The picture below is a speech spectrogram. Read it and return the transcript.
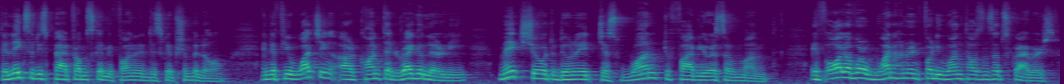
The links to these platforms can be found in the description below. And if you're watching our content regularly, make sure to donate just 1 to 5 euros a month. If all of our 141,000 subscribers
